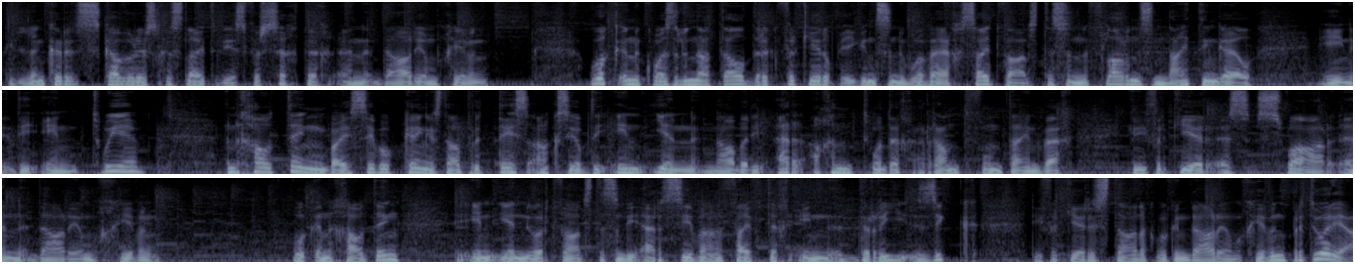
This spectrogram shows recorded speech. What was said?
Die linker skouer is gesluit, wees versigtig in daardie omgewing. Ook in KwaZulu-Natal druk verkeer op Higginson Hoofweg suidwaarts tussen Florence Nightingale en die N2. In Gauteng by Sebokeng is daar protesaksie op die N1 naby die R28 Randfonteinweg en die verkeer is swaar in daardie omgewing. Ook in Gauteng, die N1 noordwaarts tussen die R57 en 3 Ziek, die verkeer is stadig ook in daardie omgewing Pretoria.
